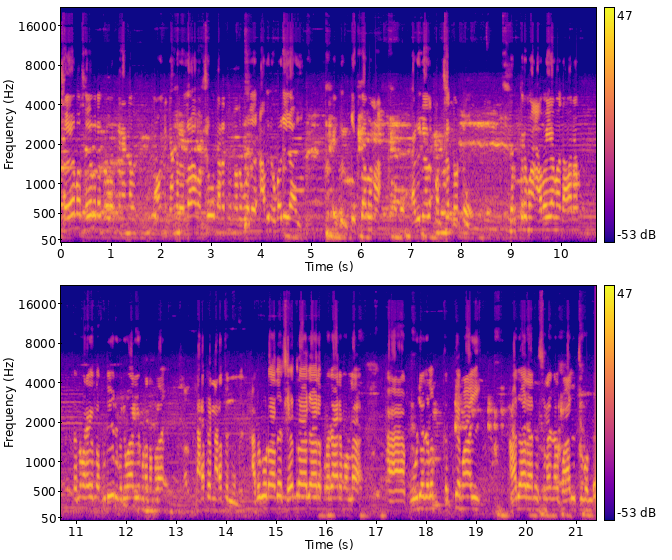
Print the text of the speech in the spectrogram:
ക്ഷേമ പ്രവർത്തനങ്ങൾ ഞങ്ങൾ എല്ലാ വർഷവും നടത്തുന്നത് പോലെ അതിനുപരിയായി ഇത്തവണ കഴിഞ്ഞ വർഷം തൊട്ട് കൃത്രിമ അവയവ ദാനം എന്ന് പറയുന്ന പുതിയൊരു പരിപാടിയും കൂടെ നമ്മൾ നടപ്പൻ നടത്തുന്നുണ്ട്. അതുകൂടാതെ ക്ഷേത്രാചാര പ്രകാരമുള്ള പൂജകളും കൃത്യമായി ആചാരാനുഷ്ഠാനങ്ങൾ പാലിച്ചുകൊണ്ട്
